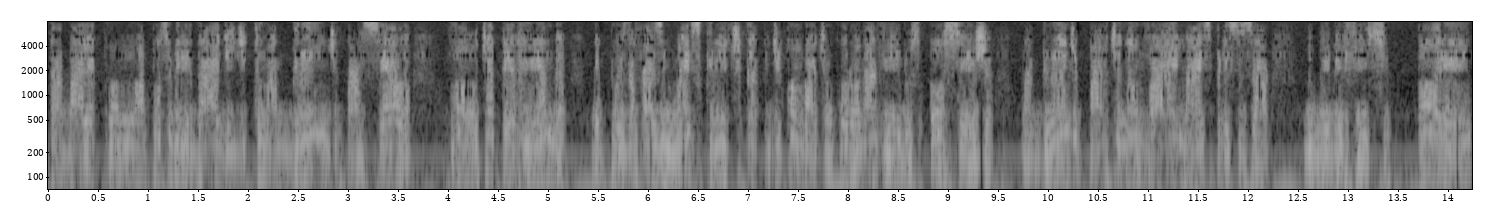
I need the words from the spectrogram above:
trabalha com a possibilidade de que uma grande parcela volte a ter renda depois da fase mais crítica de combate ao coronavírus. Ou seja, uma grande parte não vai mais precisar do benefício. Porém,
